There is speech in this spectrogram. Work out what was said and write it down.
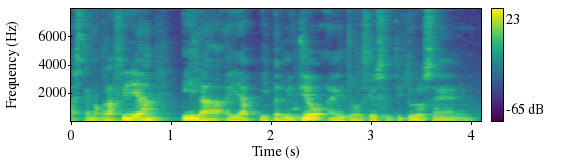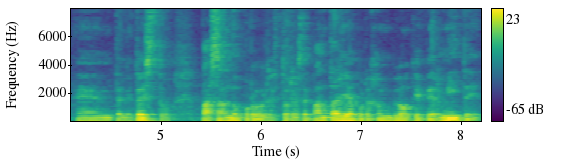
escenografía y, la, y, permitió introducir subtítulos en, teletexto, pasando por los lectores de pantalla, por ejemplo, que permite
